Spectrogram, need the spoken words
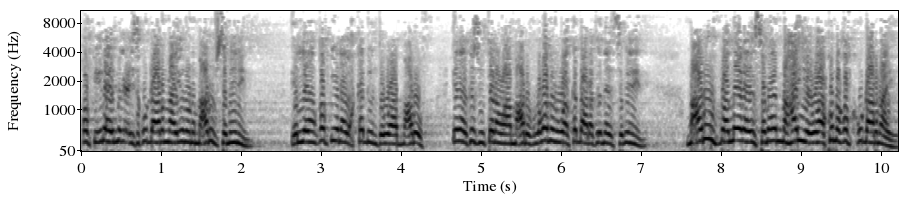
Qofka ilahay magaciisa ku dhaaranaya inuuna macruuf samaynayn ilan qofka inaad wax ka dhinto waa macruuf inaad ka sugtana waa macruuf labadaba waad ka dhaaratay inaad samaynayn macruuf baad leedahay samayn mahaye waa kuna qofka ku dhaaranaya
